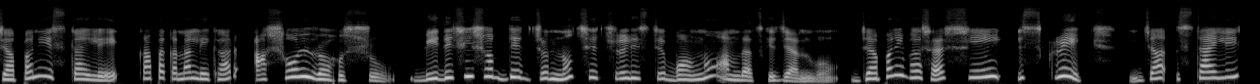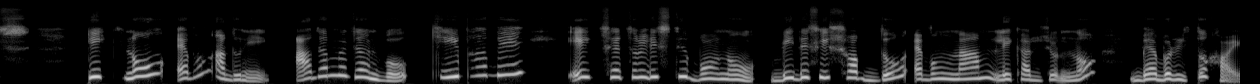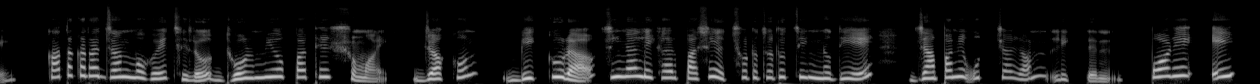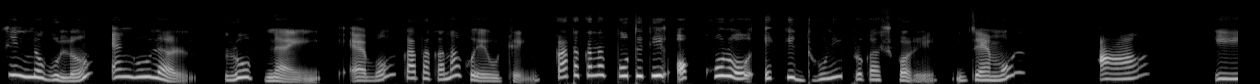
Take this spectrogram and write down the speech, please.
জাপানি স্টাইলে কাতাকানা লেখার আসল রহস্য। বিদেশি শব্দের জন্য ছেচল্লিশটি বর্ণ আমরা আজকে জানব। জাপানি ভাষার সেই স্ক্রিপ্ট যা স্টাইলিশ, তীক্ষ্ণ এবং আধুনিক। আজ আমরা জানব কীভাবে এই ছেচল্লিশটি বর্ণ বিদেশি শব্দ এবং নাম লেখার জন্য ব্যবহৃত হয়। কাতাকানার জন্ম হয়েছিল ধর্মীয় পাঠের সময়, যখন ভিক্ষুরা চীনা লেখার পাশে ছোট ছোট চিহ্ন দিয়ে জাপানি উচ্চারণ লিখতেন। পরে এই চিহ্নগুলো অ্যাঙ্গুলার রূপ নেয় এবং কাতাকানা হয়ে ওঠে। কাটাকানার প্রতিটি অক্ষরও একটি ধ্বনি প্রকাশ করে, যেমন আ, ই,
